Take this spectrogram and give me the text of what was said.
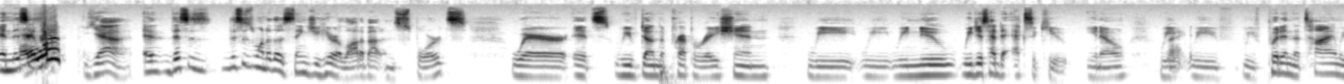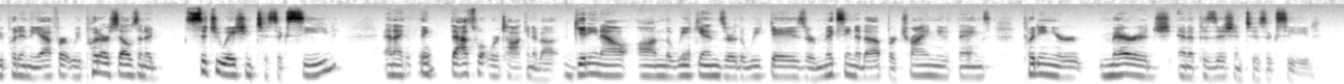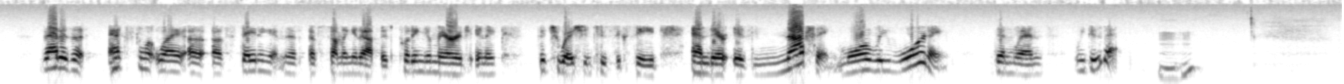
And this And is yeah, and this is this is one of those things you hear a lot about in sports, where it's we've done the preparation, we we we knew we just had to execute. You know, we Right. we've we've put in the time, we put in the effort, we put ourselves in a situation to succeed. And I mm-hmm. think that's what we're talking about. Getting out on the weekends or the weekdays or mixing it up or trying new things, putting your marriage in a position to succeed. That is an excellent way of, of stating it and of, of summing it up, is putting your marriage in a situation to succeed. And there is nothing more rewarding than when we do that.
